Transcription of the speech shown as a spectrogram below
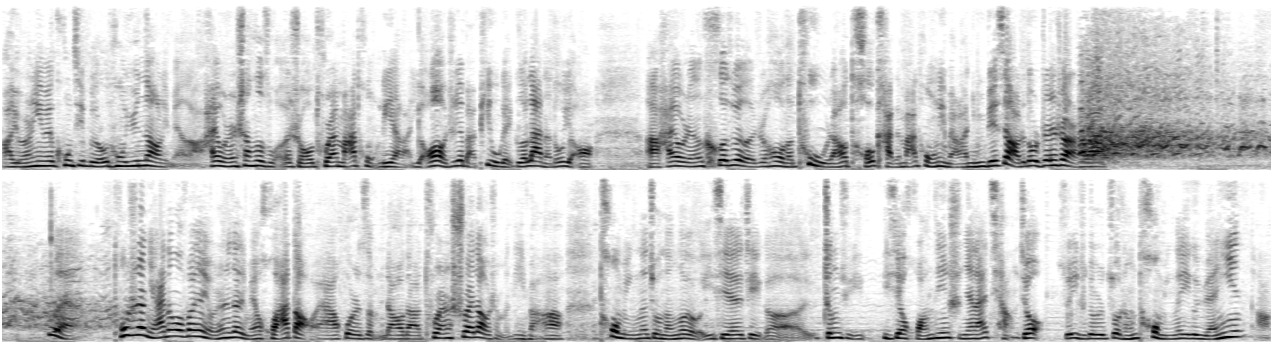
啊，有人因为空气不流通晕到里面了，还有人上厕所的时候突然马桶裂了，有直接把屁股给割烂的都有。啊，还有人喝醉了之后呢吐，然后头卡在马桶里面了。你们别笑，这都是真事儿，好吧？对，同时呢，你还能够发现有些人在里面滑倒呀，或者怎么着的，突然摔到什么地方啊？透明的，就能够有一些这个争取一些黄金时间来抢救，所以这就是做成透明的一个原因啊。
